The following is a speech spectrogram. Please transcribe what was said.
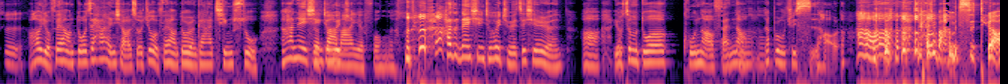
是，然后有非常多，在他很小的时候就有非常多人跟他倾诉，然后他内心就会，爸妈也疯了，他的内心就会觉得这些人啊有这么多苦恼烦恼，那不如去死好了，哦、所以他就把他们吃掉。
